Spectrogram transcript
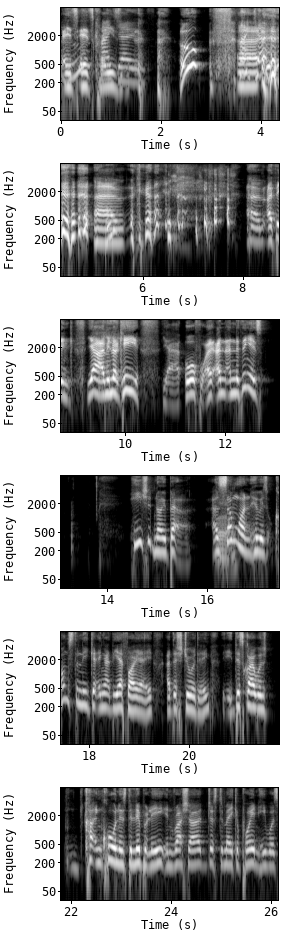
It's- it's crazy. Jones. Ooh. Mike Uh, um, um, I think, yeah. I mean, look, he, yeah, awful. And and the thing is, he should know better. As someone who is constantly getting at the FIA at the stewarding, this guy was cutting corners deliberately in Russia just to make a point. He was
